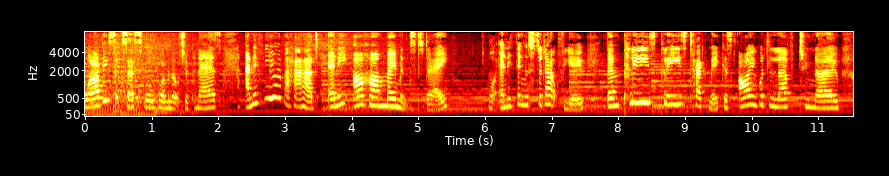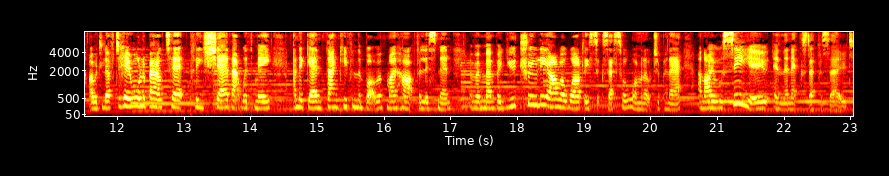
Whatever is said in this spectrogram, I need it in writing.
Wildly Successful Women Entrepreneurs. And if you ever had any aha moments today, or anything that stood out for you, then please, please tag me because I would love to know. I would love to hear all about it. Please share that with me. And again, thank you from the bottom of my heart for listening. And remember, you truly are a wildly successful woman entrepreneur. And I will see you in the next episode.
